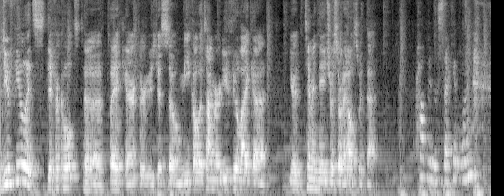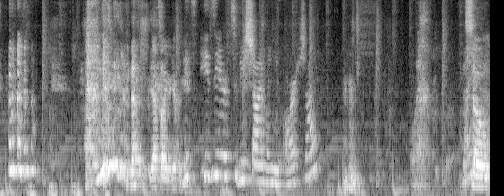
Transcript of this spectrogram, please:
do you feel it's difficult to play a character who's just so meek all the time, or do you feel like uh, your timid nature sort of helps with that? Probably the second one. That's that's all you're giving me. It's easier to be shy when you are shy. hmm So,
